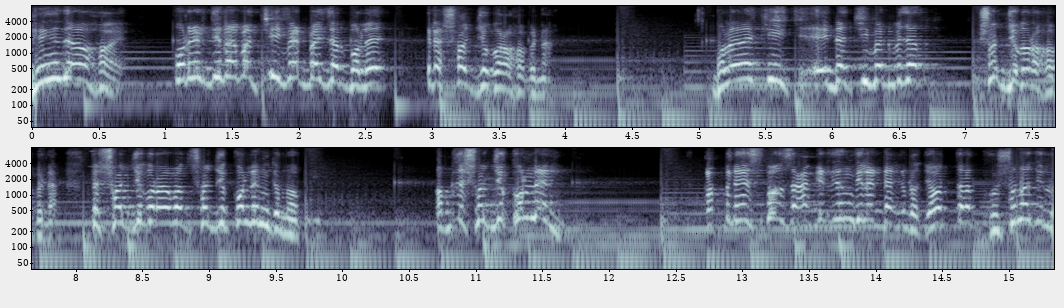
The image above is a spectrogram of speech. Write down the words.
ভেঙে দেওয়া হয়। পরের দিন আবার চিফ অ্যাডভাইজার বলে, এটা সহ্য করা হবে না। বলে না কি, এটা চিফ অ্যাডভাইজার সহ্য করা হবে না। তো সহ্য করা হবে, সহ্য করলেন কেন আপনি? আপনি সহ্য করলেন। আপনি রেসপন্স আগের দিন দিলেন না কেন? যখন তারা ঘোষণা দিল,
